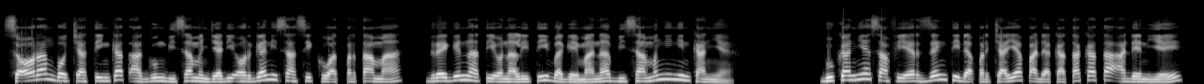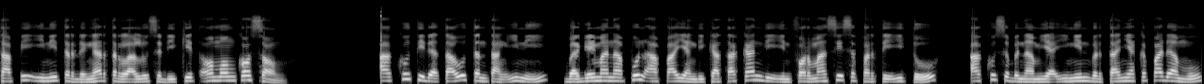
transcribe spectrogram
Seorang bocah tingkat agung bisa menjadi organisasi kuat pertama, Dragon Nationality bagaimana bisa menginginkannya. Bukannya Xavier Zeng tidak percaya pada kata-kata Aden Ye, tapi ini terdengar terlalu sedikit omong kosong. Aku tidak tahu tentang ini, bagaimanapun apa yang dikatakan di informasi seperti itu, aku sebenarnya ingin bertanya kepadamu,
